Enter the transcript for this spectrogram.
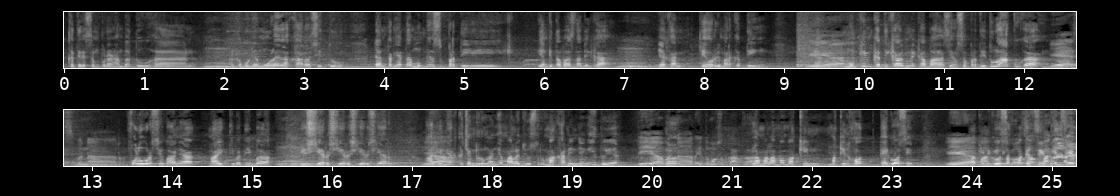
ketidaksempurnaan hamba Tuhan. Hmm. Nah, kemudian mulailah ke arah situ. Dan ternyata mungkin seperti yang kita bahas tadi kak. Hmm. ya kan teori marketing. Ya, Iya. mungkin ketika mereka bahas yang seperti itu laku kak. Yes benar. Followersnya banyak naik tiba-tiba di share share share share. Iya. akhirnya kecenderungannya malah justru makanin yang itu ya. Iya benar. Itu maksud kakak. lama-lama makin makin hot kayak gosip. Iya makin digosok makin sip. makin sip.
